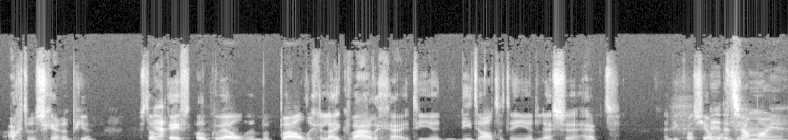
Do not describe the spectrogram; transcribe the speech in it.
achter een schermpje. Dus dat geeft ook wel een bepaalde gelijkwaardigheid die je niet altijd in je lessen hebt. En die pas jammer. Nee, dat is wel mooi.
